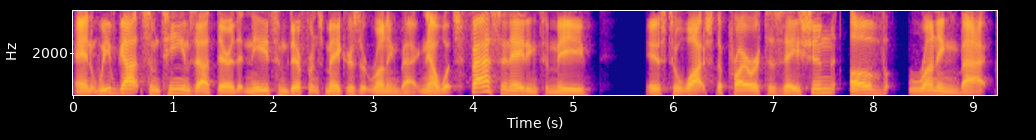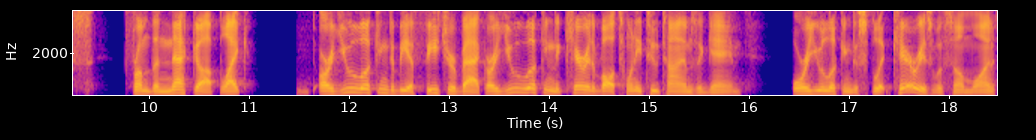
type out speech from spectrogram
and we've got some teams out there that need some difference makers at running back. Now, what's fascinating to me is to watch the prioritization of running backs from the neck up. Like, are you looking to be a feature back? Are you looking to carry the ball 22 times a game? Or are you looking to split carries with someone?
